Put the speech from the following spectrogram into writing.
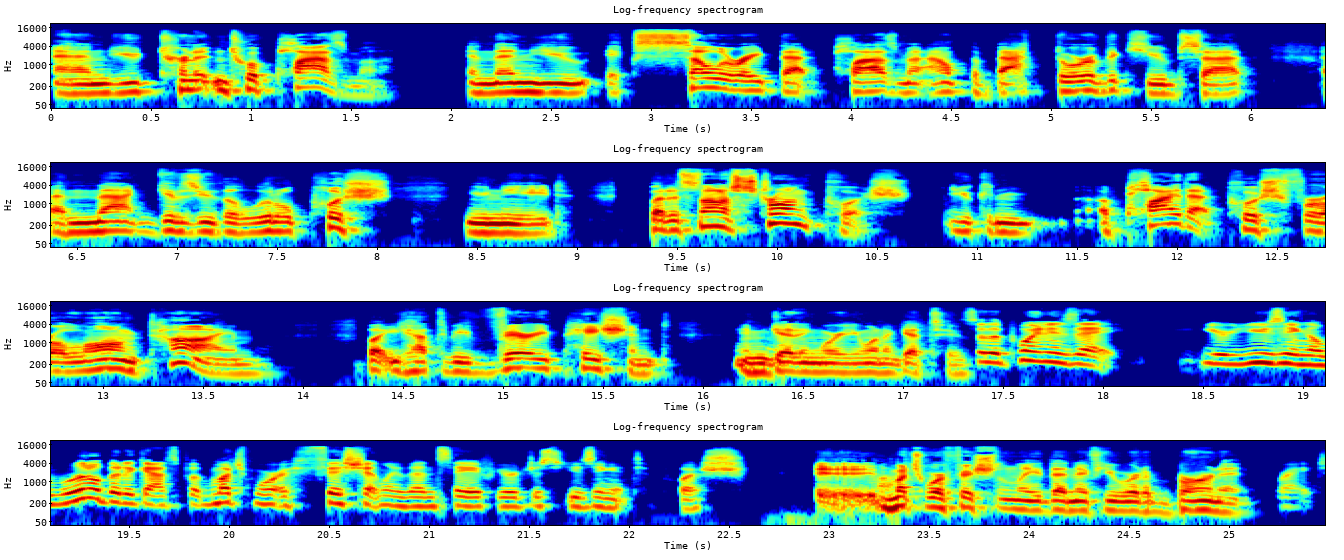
and you turn it into a plasma. And then you accelerate that plasma out the back door of the CubeSat and that gives you the little push you need. But it's not a strong push. You can apply that push for a long time, but you have to be very patient in mm-hmm. getting where you want to get to. So the point is that you're using a little bit of gas, but much more efficiently than, say, if you're just using it to push. Uh, much more efficiently than if you were to burn it. Right.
